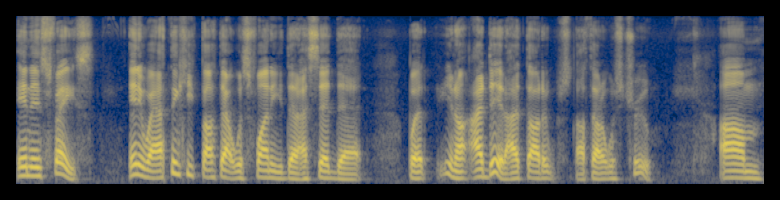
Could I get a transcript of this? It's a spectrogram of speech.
in his face. Anyway, I think he thought that was funny that I said that. But you know, I did. I thought it was. I thought it was true. Um,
